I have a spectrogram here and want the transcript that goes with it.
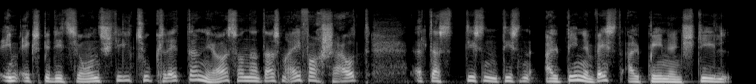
im Expeditionsstil zu klettern, ja, sondern dass man einfach schaut, äh, dass diesen, diesen alpinen, westalpinen Stil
